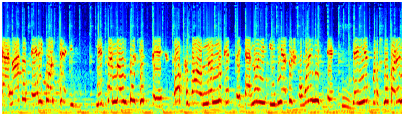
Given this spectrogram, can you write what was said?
কেন এত দেরি করছে নির্বাচন মাউন্টের ক্ষেত্রে হোক বা অন্যান্য ক্ষেত্রে কেন ইডি এত সময় নিচ্ছে? সে নিয়ে প্রশ্ন করেন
